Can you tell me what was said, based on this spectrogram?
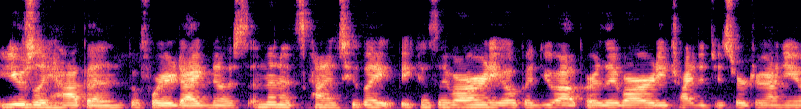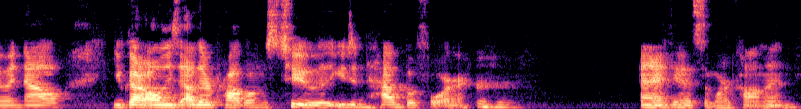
usually happen before you're diagnosed, and then it's kind of too late because they've already opened you up or they've already tried to do surgery on you, and now you've got all these other problems too that you didn't have before. Mm-hmm. And I think that's the more common.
